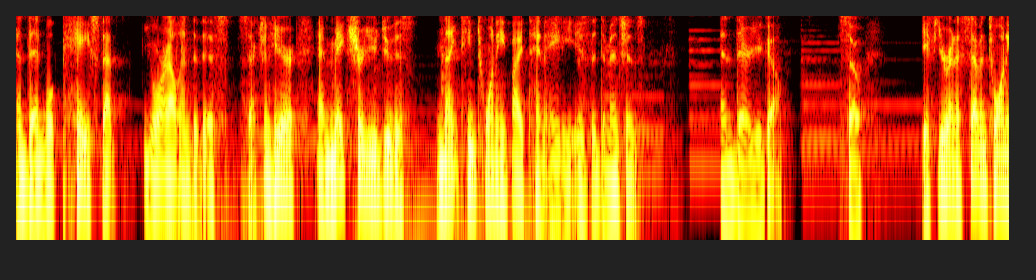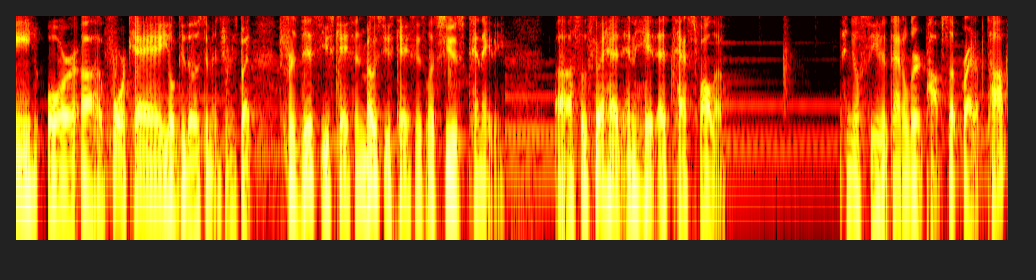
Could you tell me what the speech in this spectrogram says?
And then we'll paste that URL into this section here and make sure you do this 1920 by 1080 is the dimensions. And there you go. So if you're in a 720 or uh, 4K, you'll do those dimensions. But for this use case and most use cases, let's use 1080. Uh, so let's go ahead and hit a test follow. And you'll see that that alert pops up right up top.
